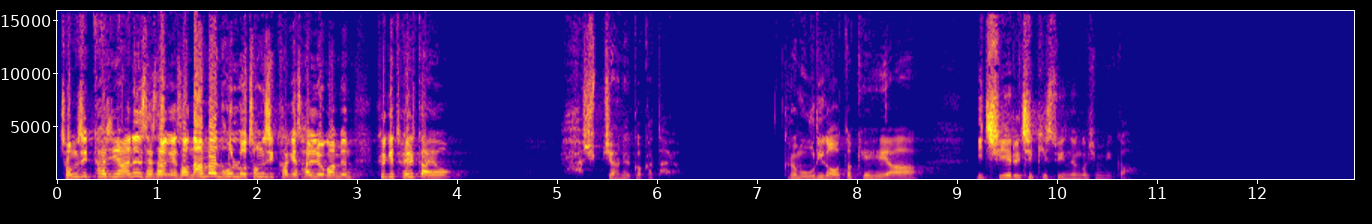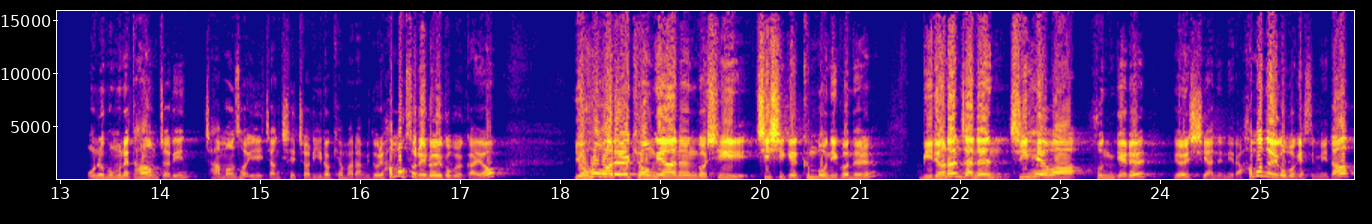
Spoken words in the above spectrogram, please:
정직하지 않은 세상에서 나만 홀로 정직하게 살려고 하면 그게 될까요? 아, 쉽지 않을 것 같아요. 그러면 우리가 어떻게 해야 이 지혜를 지킬 수 있는 것입니까? 오늘 본문의 다음 절인 잠언서 1장 7절이 이렇게 말합니다. 우리 한 목소리로 읽어볼까요? 여호와를 경외하는 것이 지식의 근본이거늘 미련한 자는 지혜와 훈계를 멸시하느니라. 한 번 더 읽어보겠습니다.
